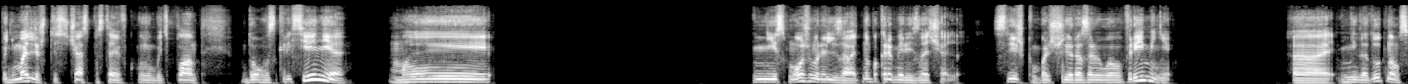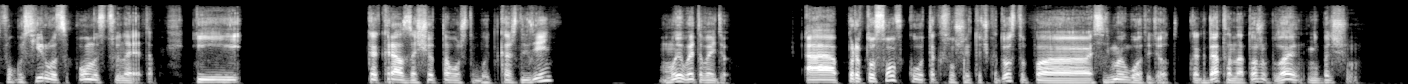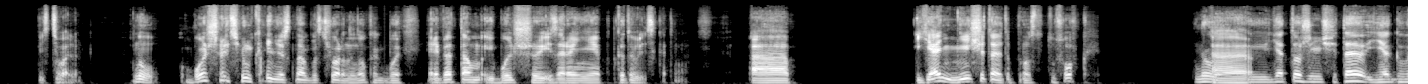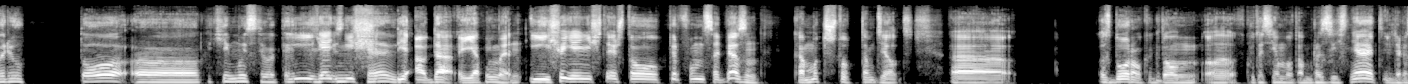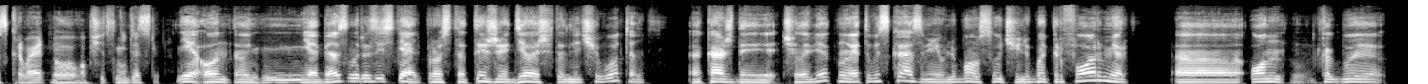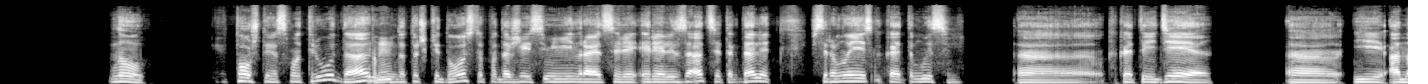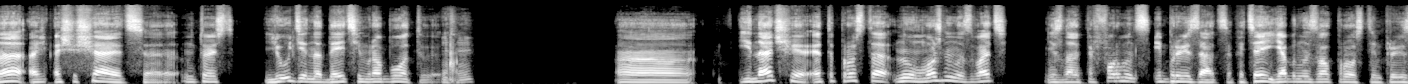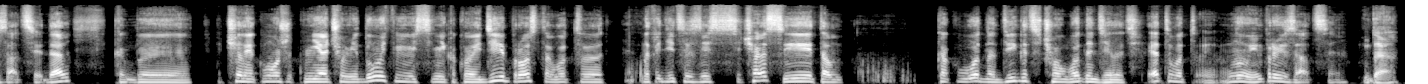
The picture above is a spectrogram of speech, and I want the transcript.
Понимали, что сейчас, поставив какой-нибудь план до воскресенья, мы не сможем реализовать, ну, по крайней мере, изначально. Слишком большие разрывы во времени э, не дадут нам сфокусироваться полностью на этом. И как раз за счет того, что будет каждый день, мы в это войдем. А про тусовку, так слушай, точка доступа седьмой год идет. Когда-то она тоже была небольшим фестивалем. Ну, больше, чем, конечно, Август Черный, но как бы ребят там и больше и заранее подготовились к этому. А я не считаю это просто тусовкой. Ну, А- э, я тоже не считаю, я говорю то, э, какие мысли, во-первых, И я не считаю... А, да, я понимаю. И еще я не считаю, что перформанс обязан кому-то что-то там делать. А, Здорово, когда он э, какую-то тему там разъясняет или раскрывает, но вообще-то не обязательно. Не, он э, не обязан разъяснять. Просто ты же делаешь это для чего-то. Э, Каждый человек, ну, это высказывание в любом случае. Любой перформер, э, он как бы, ну, то, что я смотрю, да, Мгм. до точки доступа, даже если мне не нравится ре- реализация и так далее, все равно есть какая-то мысль, э, какая-то идея, э, и она ощущается. Ну, то есть люди над этим работают. А, Иначе это просто, ну, можно назвать, не знаю, перформанс-импровизация. Хотя я бы назвал просто импровизацией, да? Как бы человек может ни о чем не думать, не нести никакой идеи, просто вот э, находиться здесь сейчас и там как угодно двигаться, что угодно делать. Это вот, э, ну, импровизация. Да.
